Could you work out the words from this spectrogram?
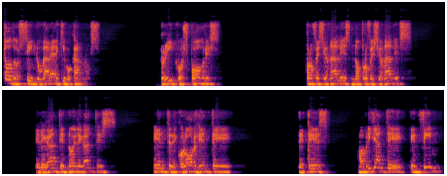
todos sin lugar a equivocarnos, ricos, pobres, profesionales, no profesionales, elegantes, no elegantes, gente de color, gente de tez más brillante, en fin,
